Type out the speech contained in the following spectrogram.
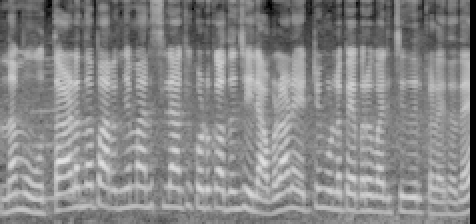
എന്നാൽ മൂത്താളെന്ന് പറഞ്ഞ് മനസ്സിലാക്കി കൊടുക്കുക അതൊന്നും ചെയ്യില്ല. അവളാണ് ഏറ്റവും കൂടുതൽ പേപ്പർ വലിച്ചു തീർക്കളയുന്നത്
